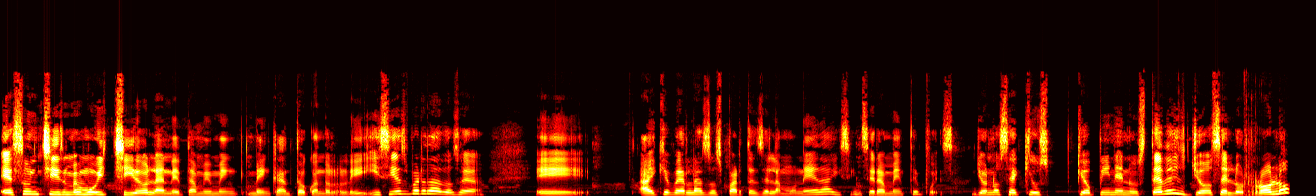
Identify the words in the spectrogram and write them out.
es un chisme muy chido, la neta, a mí me, encantó cuando lo leí. Y sí es verdad, o sea, eh, hay que ver las dos partes de la moneda y sinceramente, pues yo no sé qué, qué opinen ustedes, yo se los rolo.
